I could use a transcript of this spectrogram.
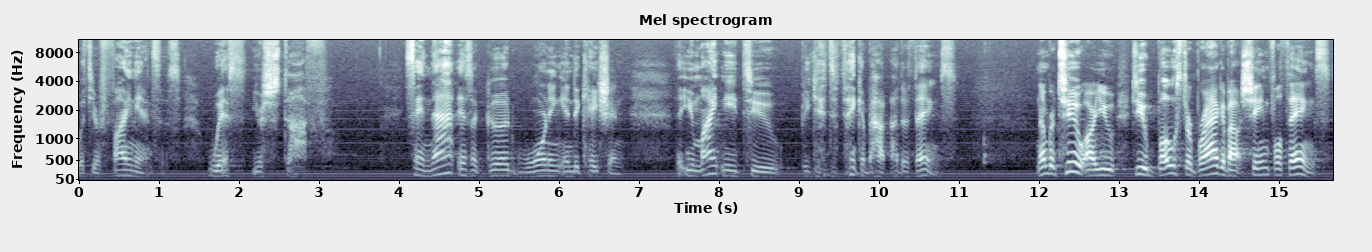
with your finances, with your stuff. Saying that is a good warning indication that you might need to begin to think about other things. Number two, are you, do you boast or brag about shameful things?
